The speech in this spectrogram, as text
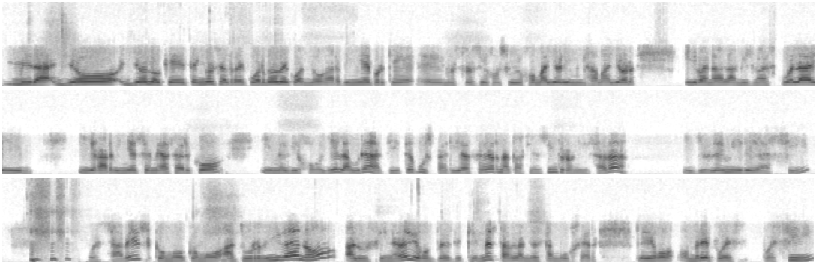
Mira, yo, yo lo que tengo es el recuerdo de cuando Garbiñe, porque eh, nuestros hijos, su hijo mayor y mi hija mayor, iban a la misma escuela y, y Garbiñe se me acercó y me dijo, oye Laura, ¿a ti te gustaría hacer natación sincronizada? Y yo le miré así, pues sabes, como, como aturdida, ¿no? Alucinada, y digo, pues ¿de qué me está hablando esta mujer? Le digo, hombre, pues, pues sí,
